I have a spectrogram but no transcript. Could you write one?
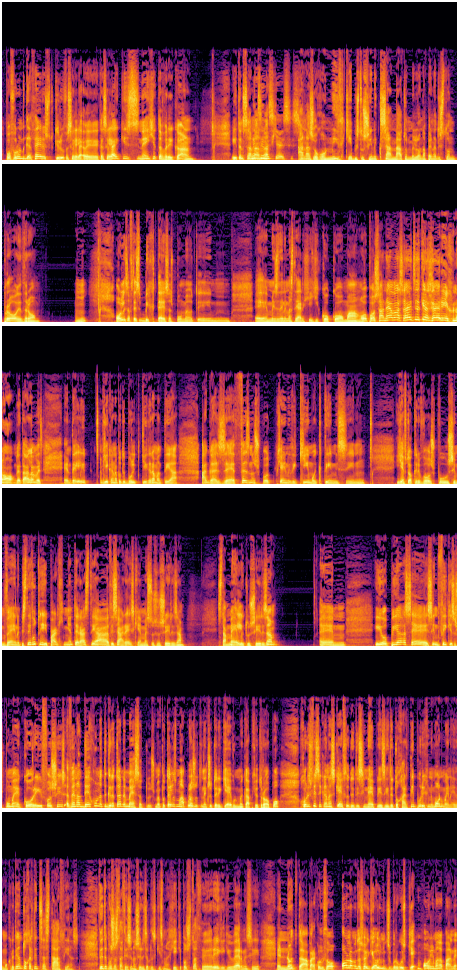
που αφορούν την καθαίρεση του κυρίου ε, Κασελάκη και στη συνέχεια τα βρήκαν. Ήταν σαν να ανα... αναζωογονήθηκε η εμπιστοσύνη ξανά των μελών απέναντι στον πρόεδρο. Mm. Όλες αυτές οι μπιχτές ας πούμε ότι ε, εμείς δεν είμαστε αρχηγικό κόμμα όπως ανέβασα έτσι και σε ρίχνω κατάλαβες. Εν τέλει βγήκαν από την πολιτική γραμματεία αγκαζέ. Θες να σου πω ποια είναι η δική μου εκτίμηση για αυτό ακριβώς που συμβαίνει. Πιστεύω ότι υπάρχει μια τεράστια δυσαρέσκεια μέσα στο ΣΥΡΙΖΑ στα μέλη του ΣΥΡΙΖΑ η οποία σε συνθήκες ας πούμε κορύφωσης δεν αντέχουν να την κρατάνε μέσα τους. Με αποτέλεσμα απλώς να την εξωτερικεύουν με κάποιο τρόπο, χωρίς φυσικά να σκέφτονται τις συνέπειες, γιατί το χαρτί που ρίχνει μόνιμα η Νέα Δημοκρατία είναι το χαρτί της αστάθειας. Δείτε πόσο ασταθή είναι ο ΣΥΡΙΖΑ από τη Συμμαχία και πόσο σταθερή και η κυβέρνηση, ενότητα. Παρακολουθώ όλα με το σόι και όλοι με τους υπουργούς και όλοι με αγαπάνε.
